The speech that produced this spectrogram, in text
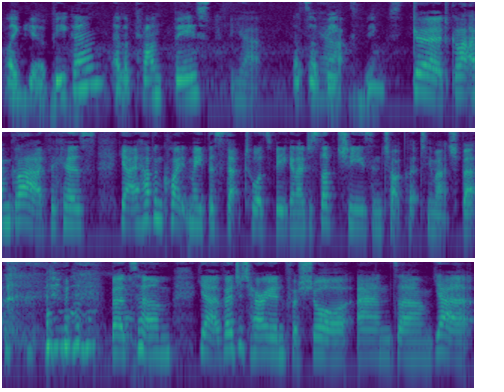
like uh, vegan and the plant based. Yeah. That's a Yeah. big thing. Good. Glad, I'm glad because yeah, I haven't quite made the step towards vegan. I just love cheese and chocolate too much, but but um, yeah, vegetarian for sure. And um, yeah,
